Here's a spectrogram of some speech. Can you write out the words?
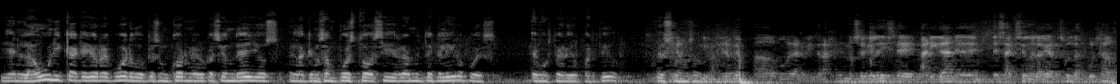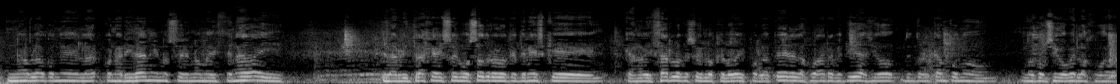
y en la única que yo recuerdo, que es un córner ocasión de ellos, en la que nos han puesto así realmente peligro, pues hemos perdido el partido. Eso que enfadado con el arbitraje. No sé qué le dice Aridane de, de esa acción en la que resulta expulsado. No he hablado con, el, con Aridani, no sé, no me dice nada y el arbitraje sois vosotros los que tenéis que, que analizarlo, que sois los que lo veis por la tele, las jugadas repetidas. Yo dentro del campo no, no consigo ver la jugada.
